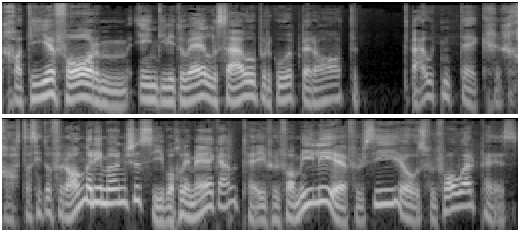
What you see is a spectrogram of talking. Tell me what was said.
Kann diese Form individuell selber gut beraten, die Welt entdecken. Kann das nicht auch für andere Menschen sein, die ein bisschen mehr Geld haben, für Familien, für CEOs, für VRPs?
